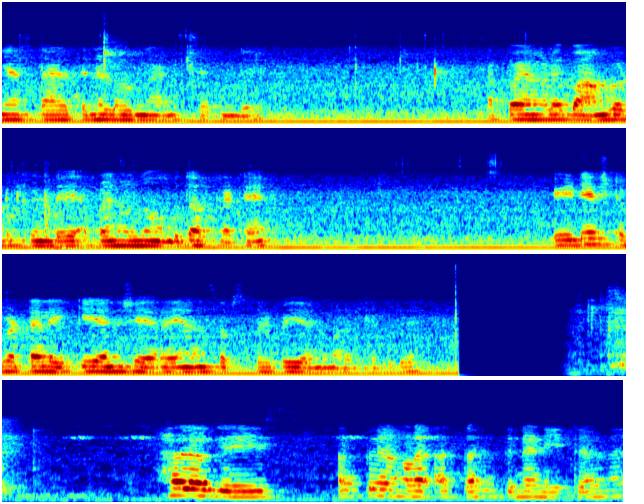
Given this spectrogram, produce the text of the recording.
ഞാൻ അത്താഴത്തിനുള്ളതും കാണിച്ചിട്ടുണ്ട്. അപ്പോൾ ഞങ്ങൾ ബാങ്ക് കൊടുക്കുന്നുണ്ട്. അപ്പോൾ ഞങ്ങൾ നോമ്പ് തുറക്കട്ടെ. വീഡിയോ ഇഷ്ടപ്പെട്ടാൽ ലൈക്ക് ചെയ്യാനും ഷെയർ ചെയ്യാനും സബ്സ്ക്രൈബ് ചെയ്യാനും മറക്കരുത്. ഹലോ ഗെയ്സ് അപ്പോൾ ഞങ്ങൾ അത്താഴത്തിന് എണീറ്റാണ്.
